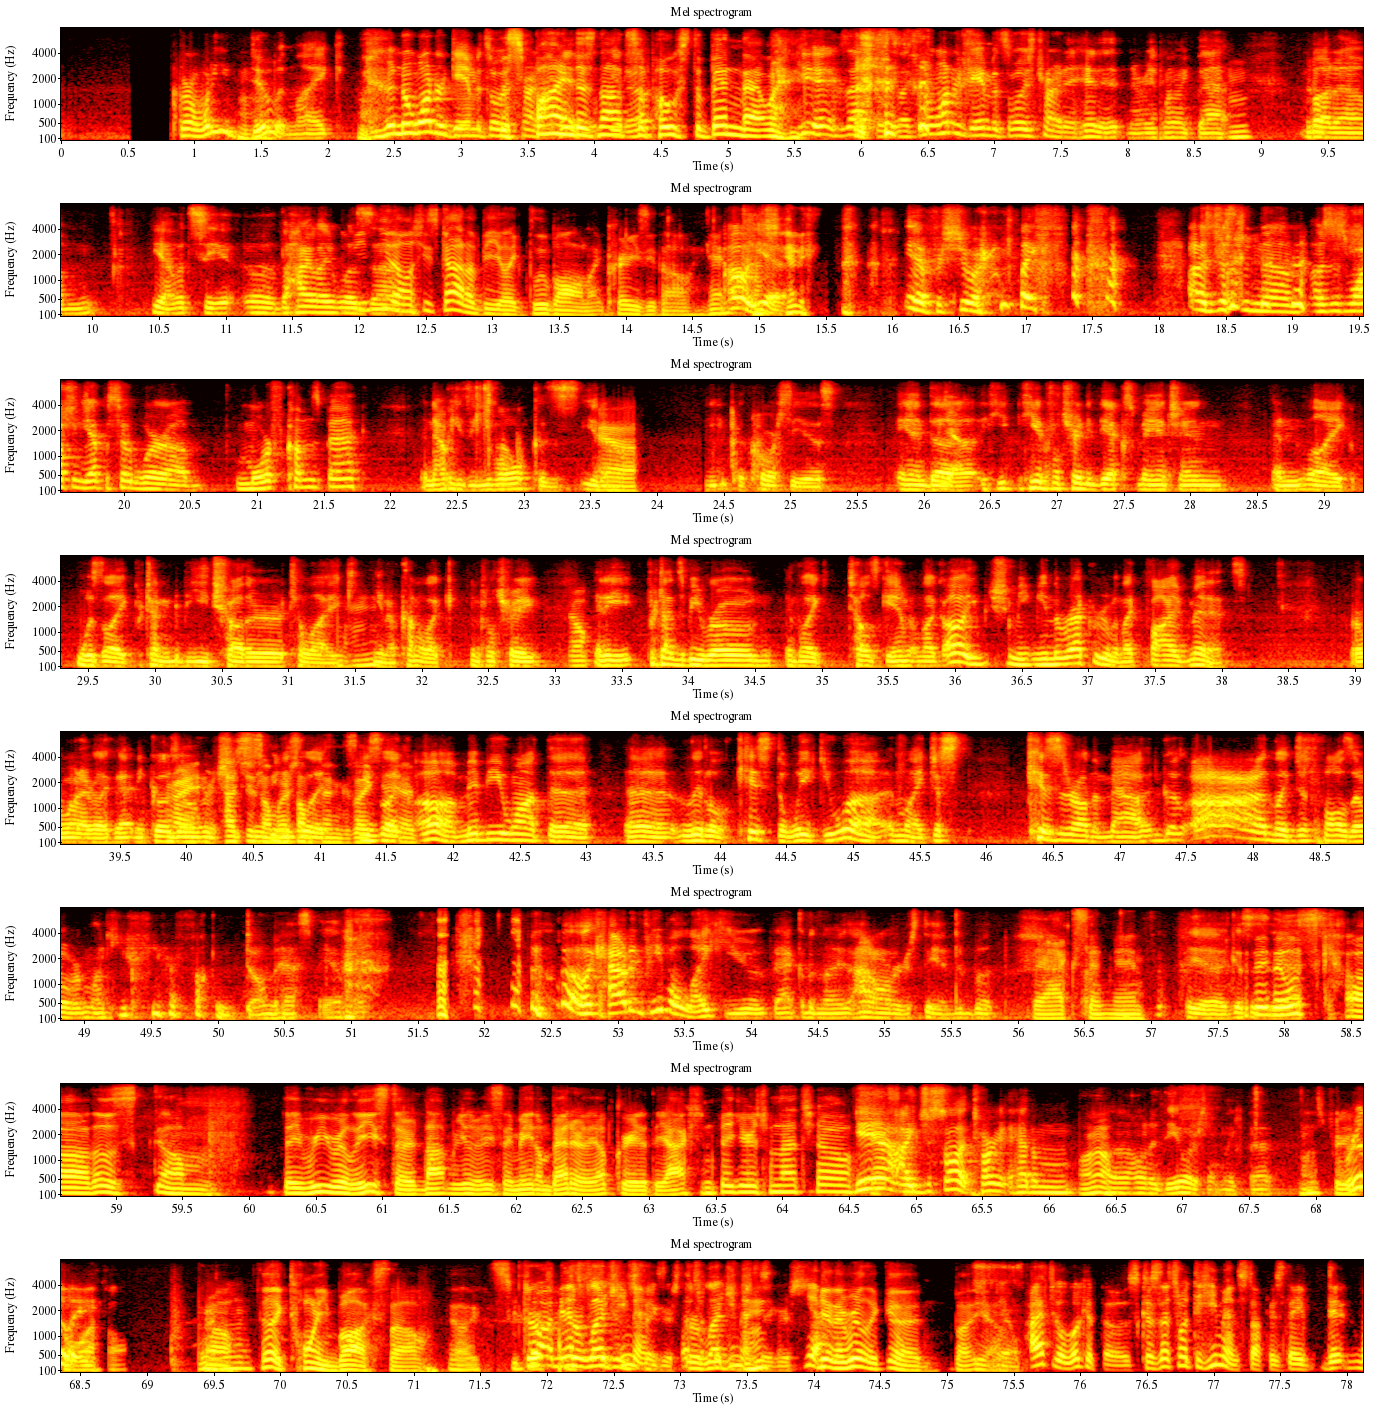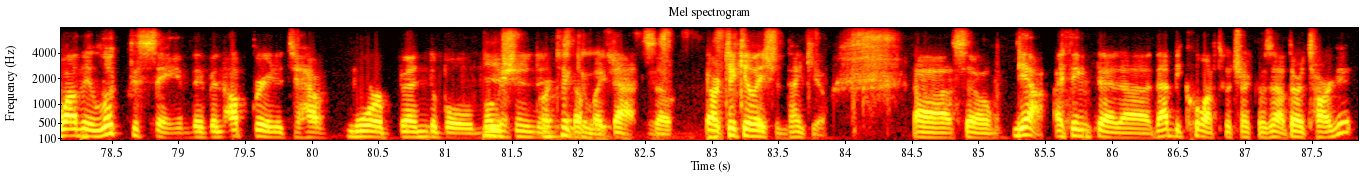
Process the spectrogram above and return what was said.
Girl, what are you Mhm. doing? Like, no wonder Gambit's The always trying to spine hit does it, not you know? supposed to bend that way. Yeah, exactly. Like no wonder Gambit's always trying to hit it and everything like that. Mhm. But um, yeah. Let's see. Uh, the highlight was you know, um, she's got to be like blue balling like crazy though. Oh, yeah. yeah for sure. like I was just in um, I was just watching the episode where um, Morph comes back and now he's evil because you know yeah. he, of course he is, and uh, he he infiltrated the X Mansion and like was like pretending to be each other to like Mhm. you know kind of like infiltrate Yep. and he pretends to be Rogue and like tells Gambit like oh you should meet me in the rec room in like five minutes or whatever like that and he goes Right, over and touches him or he's like, he's like, like yeah. oh maybe you want the uh, little kiss to wake you up and like just kisses her on the mouth and goes ah and like just falls over I'm like you're a fucking dumbass man like, like how did people like you back in the night I don't understand it but The accent, man. yeah I guess They, it's those accent. uh those um they re-released or not re-released. They made them better. They upgraded the action figures from that show. yeah I just saw it Target had them uh, on a deal or something like that That's was pretty Really? cool. I thought. Well, Mhm. they're like twenty bucks though. They're like super. Well, I mean, they're that's Legends He-Man's- figures. that's They're what Legends He-Man's- figures. Yeah. yeah. they're really good. But yeah, Yeah. I have to go look at those because that's what the He-Man stuff is. They, they while they look the same, they've been upgraded to have more bendable motion and stuff like that. So articulation, articulation, thank you. Uh, so yeah, I think that uh, that'd be cool. I have to go check those out. They're a Target,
